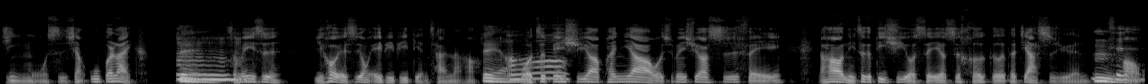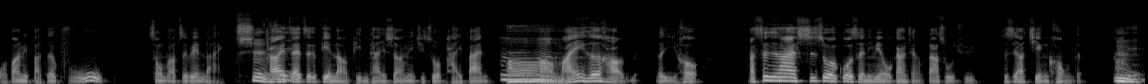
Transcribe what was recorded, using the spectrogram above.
经营模式，像 Uber Like，对，什么意思？以后也是用 APP 点餐了哈。对啊，我这边需要喷药，我这边需要施肥，然后你这个地区有谁有是合格的驾驶员？嗯，好，我帮你把这个服务送到这边来。是，他会在这个电脑平台上面去做排班。哦，好，买一盒好了以后，那甚至他在施作的过程里面，我刚刚讲大数据，这是要监控的。嗯。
